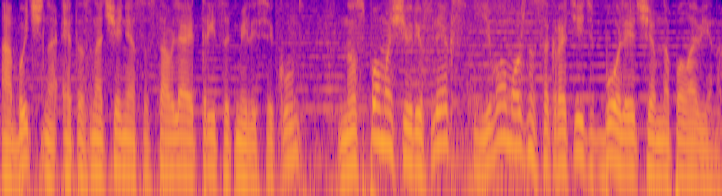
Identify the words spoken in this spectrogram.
Обычно это значение составляет 30 миллисекунд, но с помощью рефлекс его можно сократить более чем наполовину.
